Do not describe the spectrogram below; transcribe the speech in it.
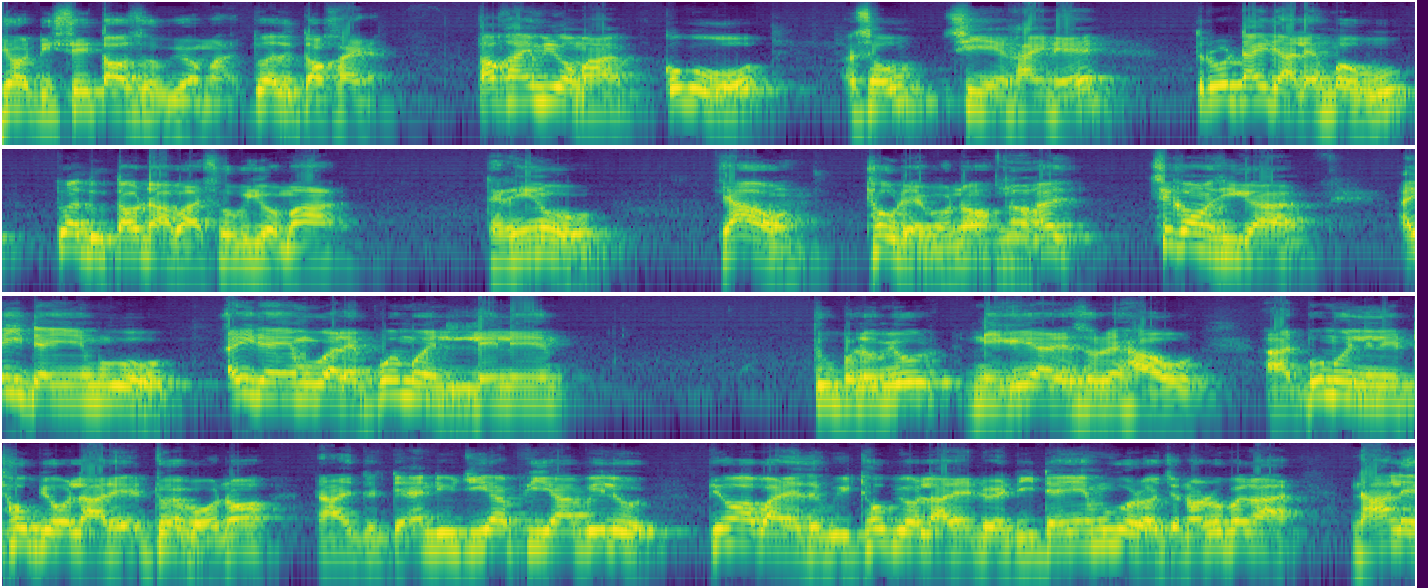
ရောဒီဆေးတောက်ဆိုပြီးတော့မှသူ့အတူတောက်ခိုင်းတာတောက်ခိုင်းပြီးတော့မှကိုကိုကိုအဆုံးစီရင်ခိုင်းတယ် သူတို့တိုက်တာလည်းမဟုတ်ဘူးသူ့အတူတောက်တာပါဆိုပြီးတော့မှသတင်းကိုရအောင်ထုတ်တယ်ပေါ့နော်အဲစစ်ကောင်စီကအဲ့ဒီတိုင်းရင်မှုကိုအဲ့ဒီတိုင်းရင်မှုကလည်းပွင့်ပွင့်လင်းလင်းသူဘယ်လိုမျိုးနေခဲ့ရတယ်ဆိုတဲ့ဟာကိုအပုံမှန်လင်းလင်းထုတ်ပြောလာတဲ့အတွက်ပေါ့နော်ဒါ NUG က PR ပေးလို့ပြောရပါတယ်ဆိုပြီးထုတ်ပြောလာတဲ့အတွက်ဒီတရင်မှုကိုတော့ကျွန်တော်တို့ဘက်ကနားလေ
